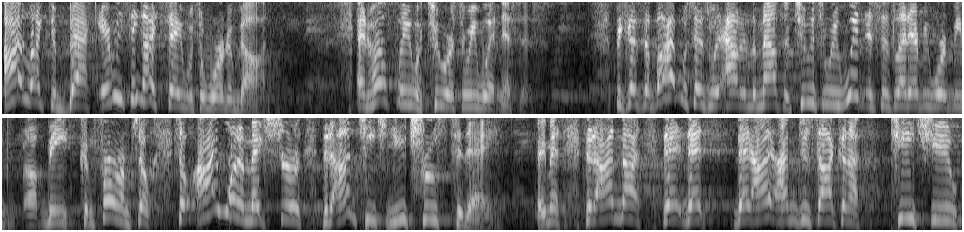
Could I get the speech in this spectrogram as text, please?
I like to back everything I say with the Word of God. And hopefully with two or three witnesses. Because the Bible says, out of the mouth of two or three witnesses, let every word be, uh, be confirmed. So, so I want to make sure that I'm teaching you truth today. Amen. That I'm not, that, that, that I, I'm just not going to teach you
